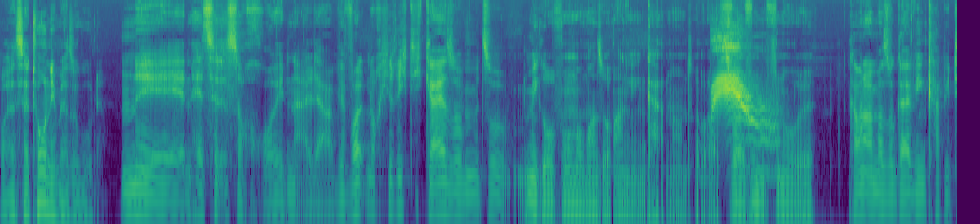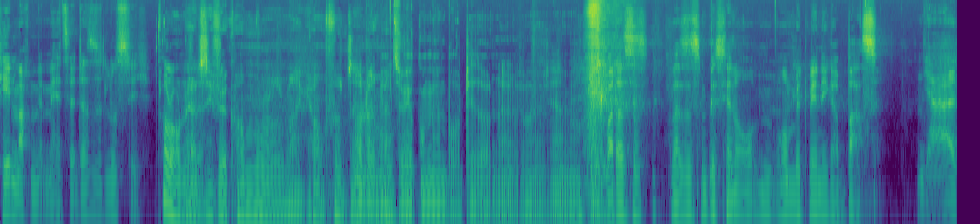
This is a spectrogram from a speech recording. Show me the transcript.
Weil ist der Ton nicht mehr so gut. Nee, ein Headset ist doch Reuden, Alter. Wir wollten doch hier richtig geil so mit so Mikrofon, wo man so rangehen kann und so. 250. Kann man auch mal so geil wie ein Kapitän machen mit dem Headset. Das ist lustig. Hallo und herzlich willkommen. herzlich willkommen im Bord dieser. Aber das ist, das ist ein bisschen mit weniger Bass. Ja,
